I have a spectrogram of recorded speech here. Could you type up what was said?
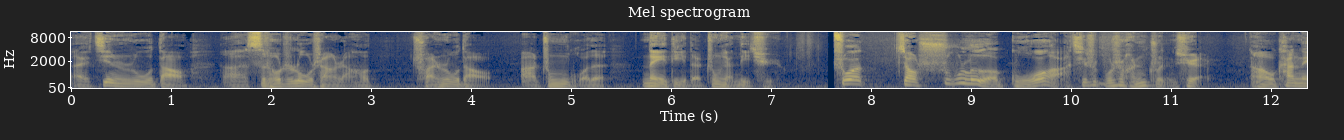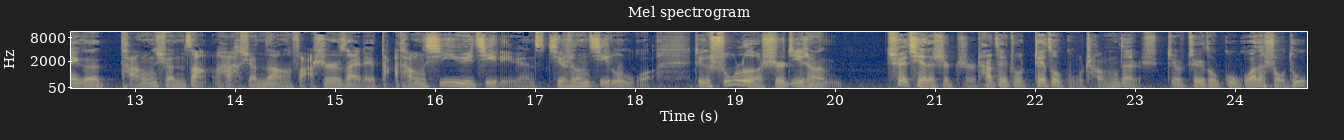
哎进入到。呃，丝绸之路上，然后传入到啊中国的内地的中原地区，说叫疏勒国啊，其实不是很准确啊。我看那个唐玄奘啊，玄奘法师在这个《大唐西域记》里面，其实能记录过这个疏勒，实际上确切的是指它这座这座古城的，就是这座古国的首都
